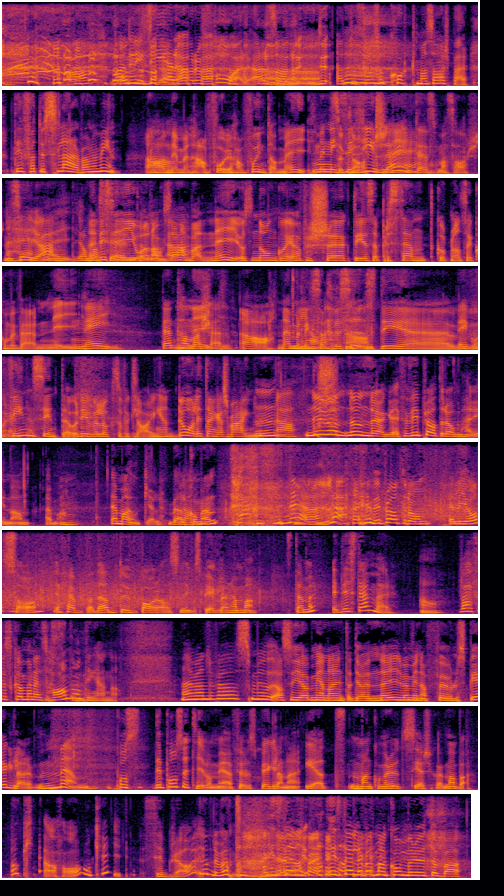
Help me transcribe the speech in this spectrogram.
vad, du ger, vad du får. Alltså, du, du, att du får så kort massage Per, det är för att du slarvar med min. Ja, nej, men han, får, han får inte av mig. Men Nisse såklart. gillar Nej. inte ens massage. Det säger jag. Nej, jag Nej, det säger Johan också. Han bara nej. Och så någon gång, jag har försökt att ge så här presentkort på någon som kommer iväg. Nej. Nej, den tar man Nej. själv. Ja, nej men liksom precis. Det, går finns inte. Och det är väl också förklaringen. Dåligt engagemang. Ja. Nu, nu undrar jag en grej, för vi pratade om här innan, Emma. Mm. Emma Unkel, välkommen. Snälla! vi pratade om, eller jag sa, jag hävdade att du bara har snyggspeglar hemma. Stämmer? Det stämmer. Ja. Varför ska man ens ha någonting annat? Nej, men det var som jag, alltså jag menar inte att jag är nöjd med mina fulspeglar, men pos, det positiva med fulspeglarna är att man kommer ut och ser sig själv, man bara okej, jaha, okej. Ser bra Ja, ut. inte- istället, istället för att man kommer ut och bara,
